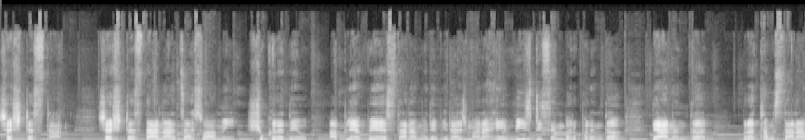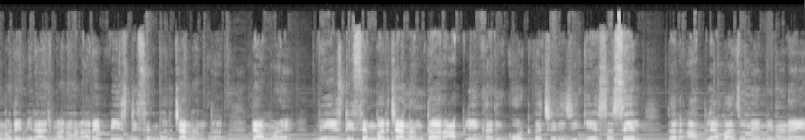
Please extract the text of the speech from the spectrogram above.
षष्ठ स्थान. स्वामी शुक्रदेव आपल्या व्ययस्थानामध्ये विराजमान आहे वीस डिसेंबरपर्यंत. त्यानंतर प्रथम स्थानामध्ये विराजमान होणारे वीस डिसेंबरच्या नंतर. त्यामुळे वीस डिसेंबरच्या नंतर आपली एखादी कोर्ट कचेरीची केस असेल तर आपल्या बाजूने निर्णय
